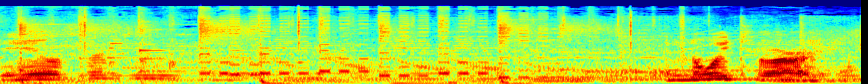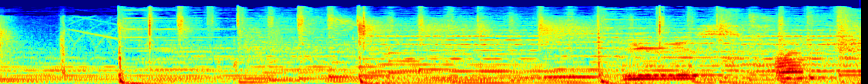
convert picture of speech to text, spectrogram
Dale Services. Annoyed Terraria. Furious French.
